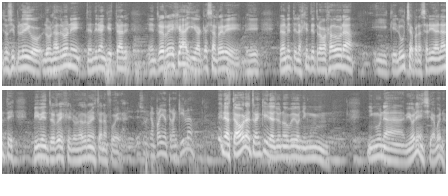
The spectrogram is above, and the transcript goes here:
Yo siempre le digo, los ladrones tendrían que estar entre rejas y acá es al revés. Eh, realmente la gente trabajadora y que lucha para salir adelante vive entre rejas y los ladrones están afuera. ¿Es una campaña tranquila? Mira, hasta ahora tranquila, yo no veo ninguna violencia. Bueno,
